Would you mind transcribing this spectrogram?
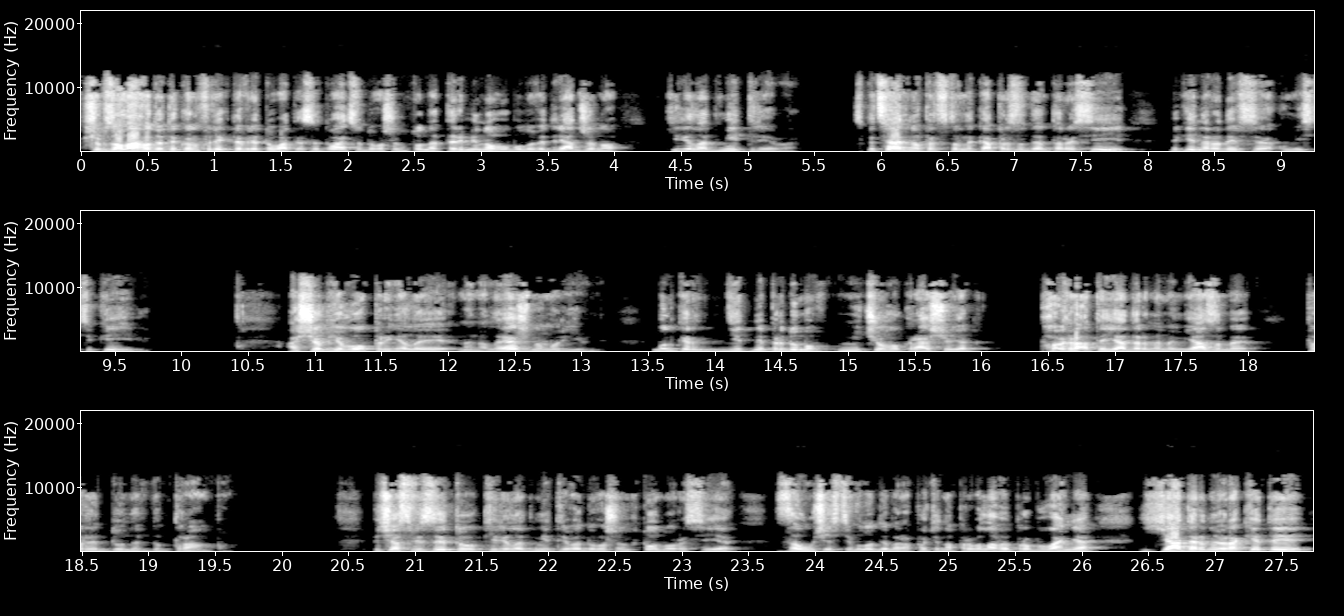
Щоб залагодити конфлікт і врятувати ситуацію, до Вашингтона терміново було відряджено Кирила Дмитрієва, спеціального представника президента Росії, який народився у місті Києві. А щоб його прийняли на належному рівні, бункер дід не придумав нічого кращого, як пограти ядерними м'язами перед Дональдом Трампом. Під час візиту Кирила Дмитрієва до Вашингтону Росія за участі Володимира Путіна провела випробування ядерної ракети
